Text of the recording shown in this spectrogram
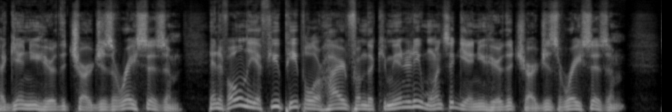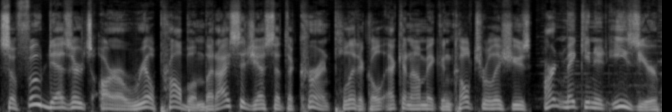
Again, you hear the charges of racism. And if only a few people are hired from the community, once again, you hear the charges of racism. So, food deserts are a real problem, but I suggest that the current political, economic, and cultural issues aren't making it easier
